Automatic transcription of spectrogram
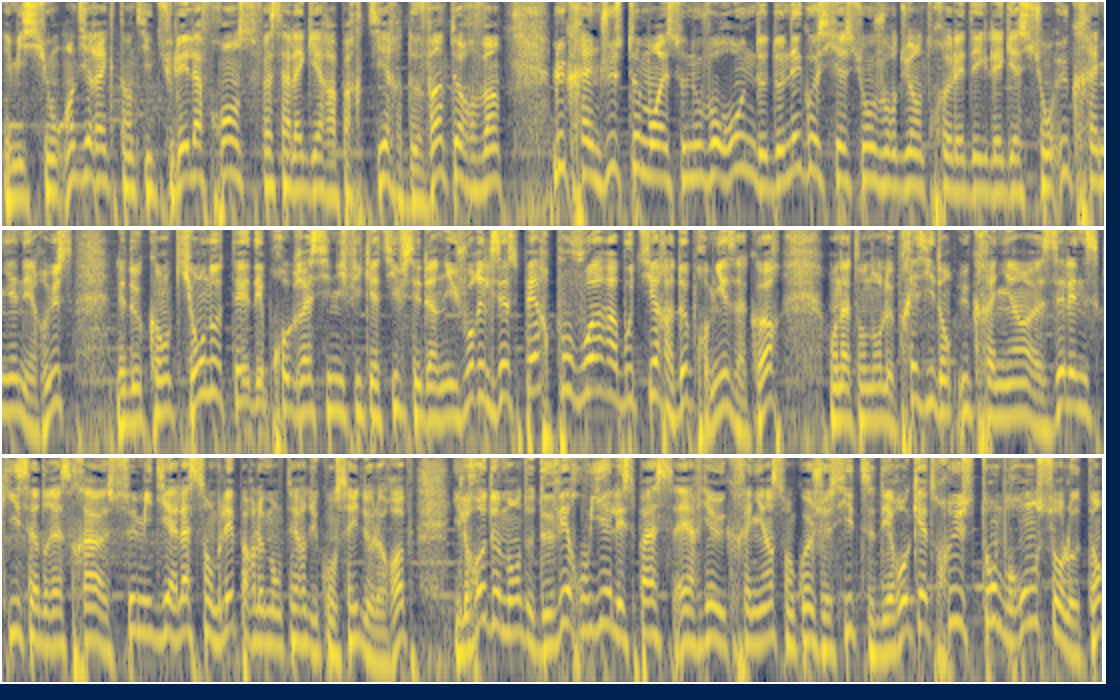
Émission en direct intitulée La France face à la guerre à partir de 20h20. L'Ukraine, justement, est ce nouveau round de négociations aujourd'hui entre les délégations ukrainiennes et russes. Les deux camps qui ont noté des progrès significatifs ces derniers jours. Ils espèrent pouvoir aboutir à deux premiers accords. En attendant, le président ukrainien Zelensky s'adressera ce midi à l'Assemblée parlementaire du Conseil de l'Europe. Il redemande de verrouiller l'espace aérien ukrainien sans quoi, je cite, des roquettes russes tomberont sur l'OTAN.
